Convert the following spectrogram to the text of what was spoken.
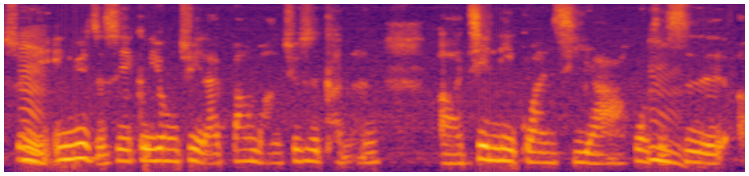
所以音乐只是一个用具来帮忙，就是可能呃建立关系啊，或者是呃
